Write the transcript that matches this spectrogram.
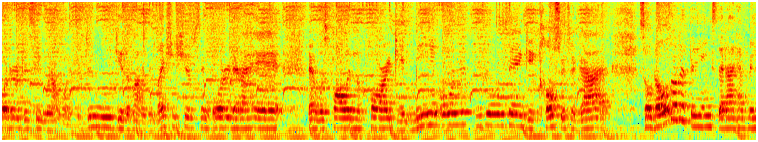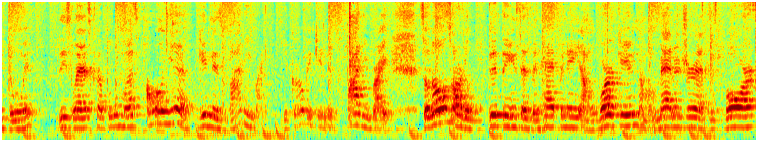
order to see what I wanted to do, get a lot of relationships in order that I had that was falling apart, get me in order, you feel what I'm saying? Get closer to God. So those are the things that I have been doing these last couple of months. Oh yeah, getting his body right. Your girl been getting his body right. So those are the good things that's been happening. I'm working, I'm a manager at this bar,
